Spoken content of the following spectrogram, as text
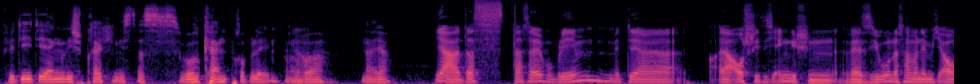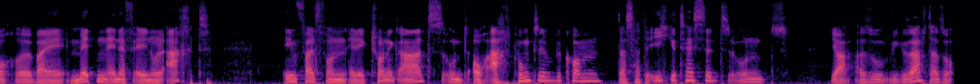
Für die, die Englisch sprechen, ist das wohl kein Problem, aber ja. naja. Ja, das dasselbe Problem mit der äh, ausschließlich englischen Version. Das haben wir nämlich auch äh, bei Madden NFL 08 ebenfalls von Electronic Arts und auch 8 Punkte bekommen. Das hatte ich getestet und ja, also wie gesagt, also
